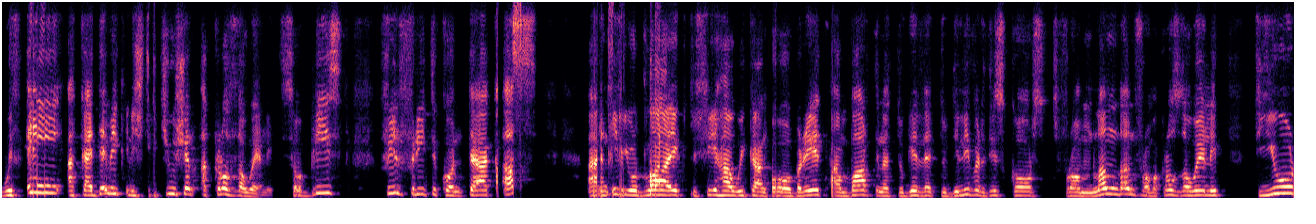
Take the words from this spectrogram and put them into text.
with any academic institution across the world. So please feel free to contact us. And if you would like to see how we can cooperate and partner together to deliver this course from London, from across the world to your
